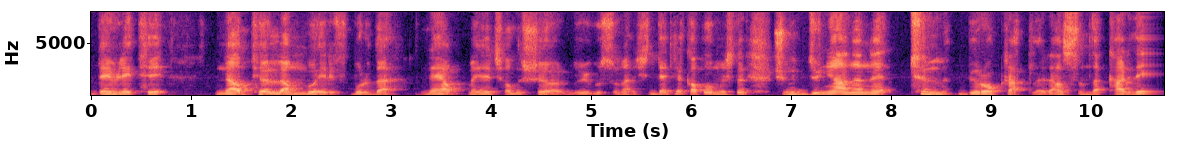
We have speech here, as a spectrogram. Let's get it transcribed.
devleti ne yapıyor lan bu herif burada? Ne yapmaya çalışıyor duygusuna şiddetle kapılmıştır. Çünkü dünyanın tüm bürokratları aslında kardeş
